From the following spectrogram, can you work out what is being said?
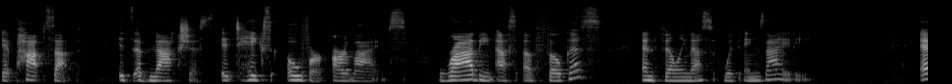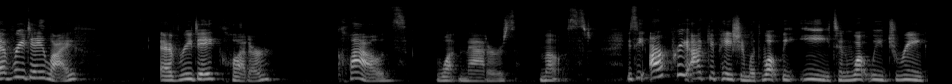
It pops up, it's obnoxious, it takes over our lives, robbing us of focus and filling us with anxiety. Everyday life, everyday clutter, clouds what matters most. You see, our preoccupation with what we eat and what we drink,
